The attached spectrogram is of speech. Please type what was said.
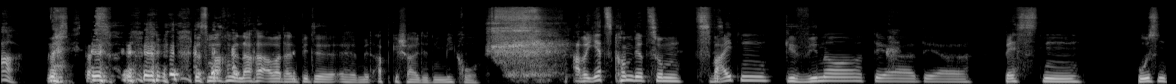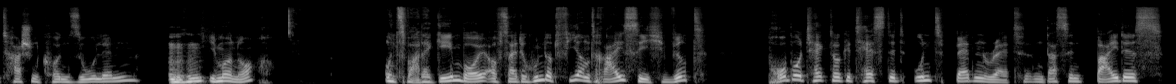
Ah, das, das, das machen wir nachher aber dann bitte äh, mit abgeschaltetem Mikro. Aber jetzt kommen wir zum zweiten Gewinner der, der besten Hosentaschenkonsolen. Mhm. Immer noch. Und zwar der Game Boy auf Seite 134 wird Probotector getestet und Bad Red. Und das sind beides,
